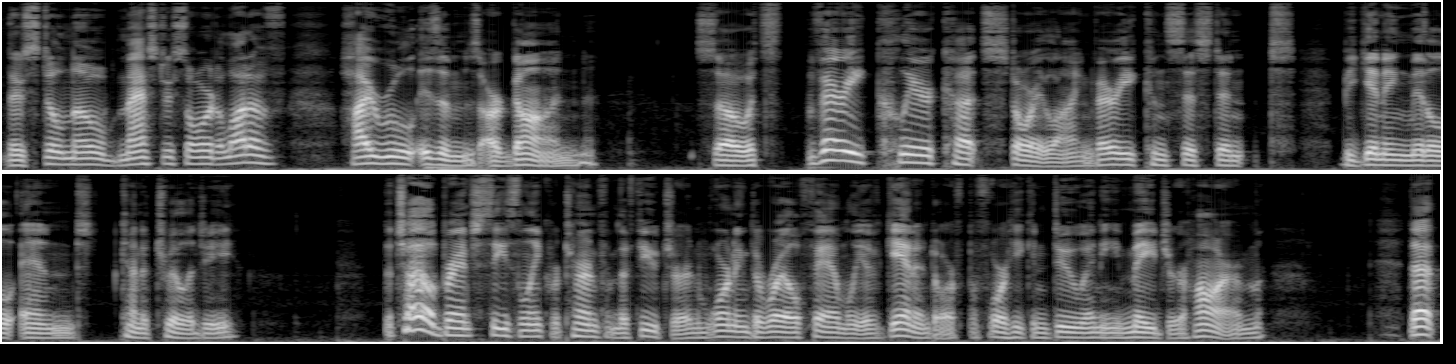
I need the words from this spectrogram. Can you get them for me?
There's still no Master Sword. A lot of Hyrule isms are gone. So it's very clear cut storyline, very consistent beginning, middle, end kind of trilogy. The child branch sees Link return from the future and warning the royal family of Ganondorf before he can do any major harm. That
